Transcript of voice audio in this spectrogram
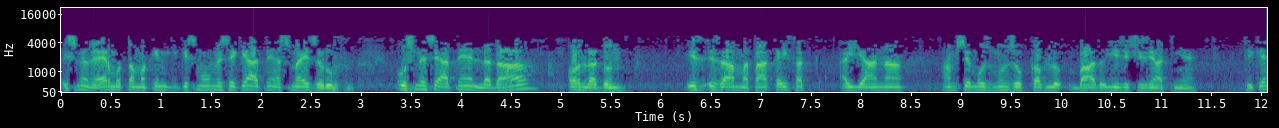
اس میں غیر متمکن کی قسموں میں سے کیا آتے ہیں؟ اسماعی ضروف اس میں سے آتے ہیں لدا اور لدن۔ اس ازا متا کئی فک ایانا، ہم سے مزمنز قبل، بعد یہ جو چیزیں آتی ہیں، ٹھیک ہے؟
